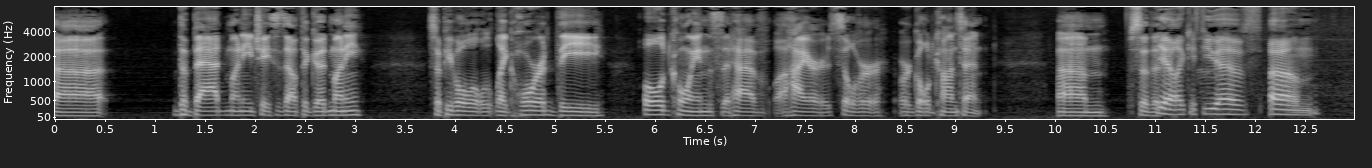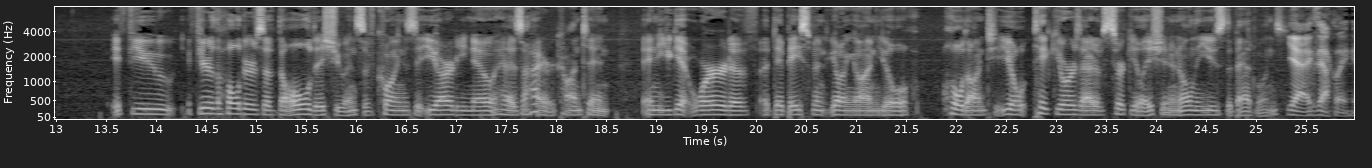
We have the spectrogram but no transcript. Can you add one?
uh, the bad money chases out the good money. So people will, like hoard the old coins that have a higher silver or gold content. Um, so that Yeah, like if you have, um, if you if you're the holders of the old issuance of coins that you already know has a higher content, and you get word of a debasement going on, you'll hold on to you'll take yours out of circulation and only use the bad ones. yeah, exactly.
